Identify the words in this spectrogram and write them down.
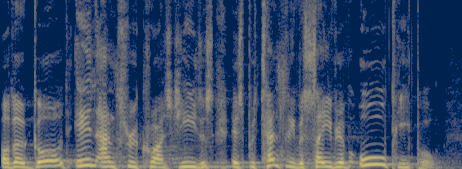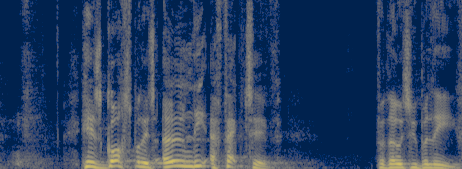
Although God, in and through Christ Jesus, is potentially the Savior of all people, his gospel is only effective for those who believe,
